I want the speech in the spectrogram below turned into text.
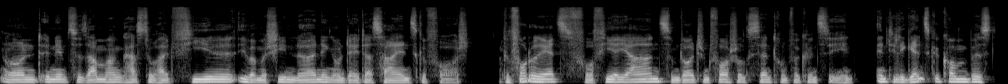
und in dem Zusammenhang hast du halt viel über Machine Learning und Data Science geforscht. Bevor du jetzt vor vier Jahren zum Deutschen Forschungszentrum für Künstliche Intelligenz gekommen bist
